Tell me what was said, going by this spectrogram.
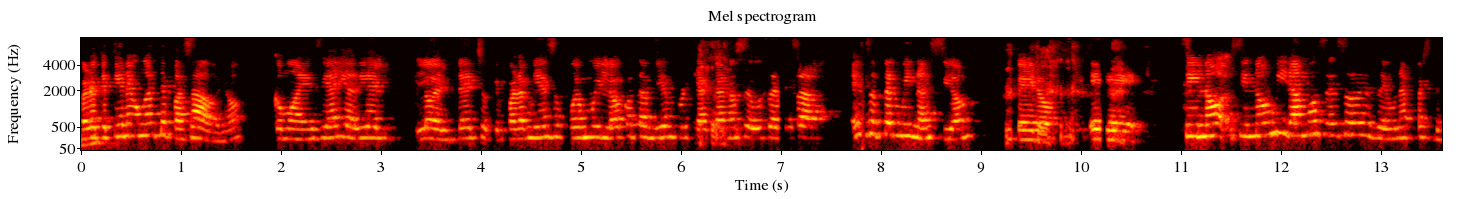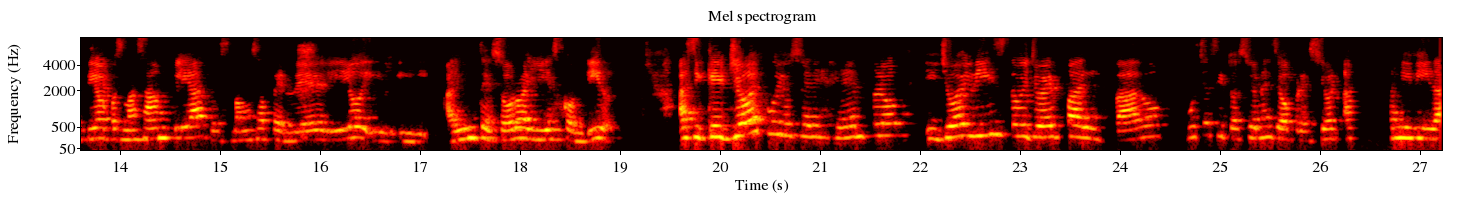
pero que tienen un antepasado, ¿no? Como decía Yadiel, lo del techo, que para mí eso fue muy loco también porque acá no se usa esa, esa terminación, pero eh, si, no, si no miramos eso desde una perspectiva pues más amplia, pues vamos a perder el hilo y, y hay un tesoro allí escondido. Así que yo he podido ser ejemplo y yo he visto y yo he palpado muchas situaciones de opresión a mi vida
